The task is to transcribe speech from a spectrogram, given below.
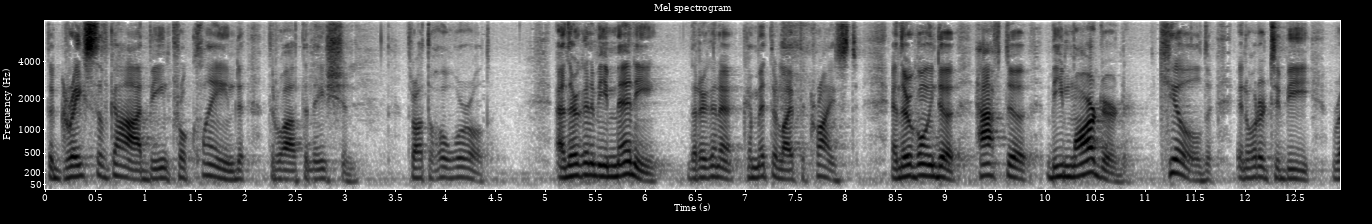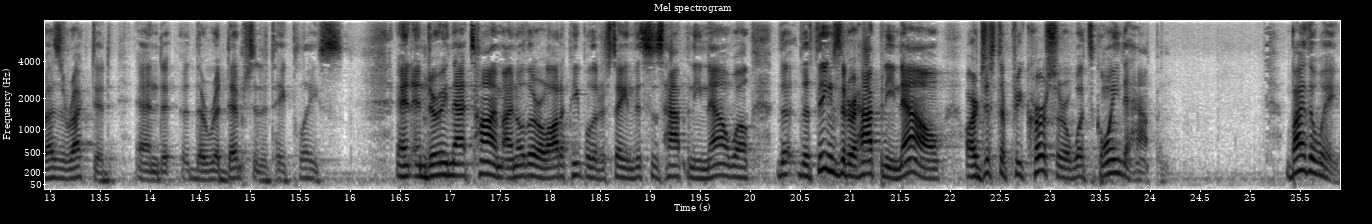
the grace of God being proclaimed throughout the nation, throughout the whole world. And there are going to be many that are going to commit their life to Christ. And they're going to have to be martyred, killed, in order to be resurrected and the redemption to take place. And, and during that time, I know there are a lot of people that are saying this is happening now. Well, the, the things that are happening now are just a precursor of what's going to happen. By the way,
